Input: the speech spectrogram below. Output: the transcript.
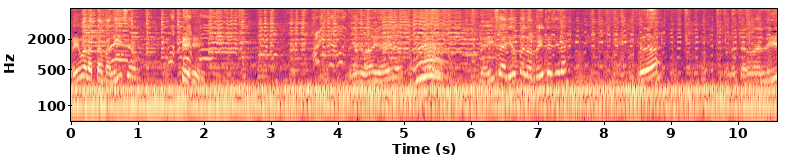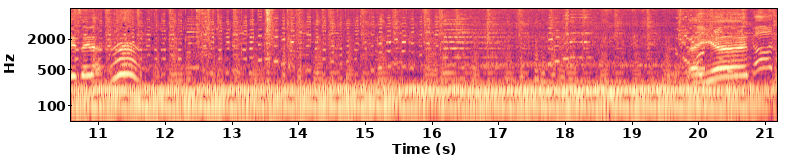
Arriba la tamaliza. De ahí salió para los reyes, ¿verdad? ¿Verdad? La tamaliza, ¿verdad? Rayón.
